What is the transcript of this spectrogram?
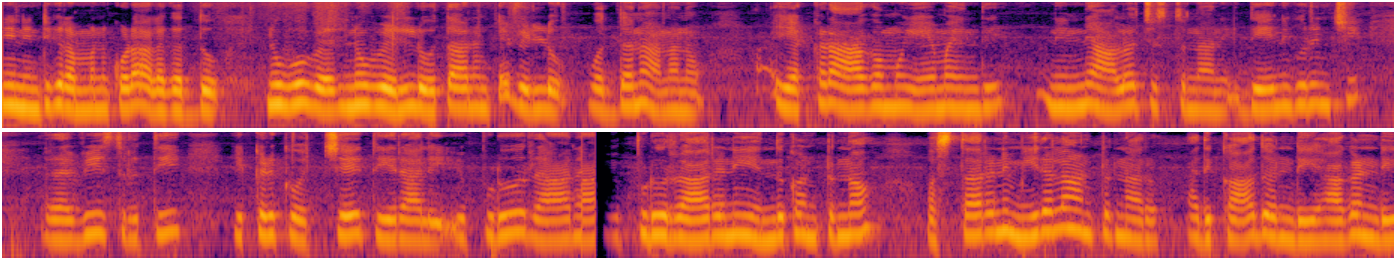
నేను ఇంటికి రమ్మని కూడా అడగద్దు నువ్వు నువ్వు వెళ్ళు. తానంటే వెళ్ళు. వద్దని అనను. ఎక్కడ ఆగము? ఏమైంది? నిన్నే ఆలోచిస్తున్నాను. దేని గురించి? రవి శృతి ఇక్కడికి వచ్చే తీరాలి. ఇప్పుడు రా ఇప్పుడు రారని ఎందుకు అంటున్నావు వస్తారని మీరెలా అంటున్నారు? అది కాదండి ఆగండి.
